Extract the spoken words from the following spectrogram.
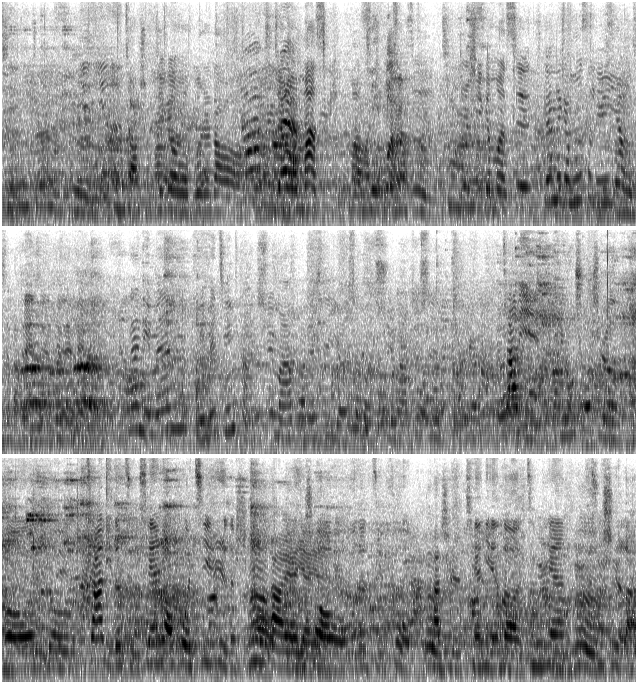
寺，英英文叫什么？这个我不知道，叫 mosque，mosque，嗯，清真是一个 mosque，跟那个穆斯林一样是吧？对对对对对。那你们你们经常去吗？或者是有时候去吗？就是家里，比如说是呃有家里的祖先要过忌日的时候，比如说我的祖父他是前年的今天去世了，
